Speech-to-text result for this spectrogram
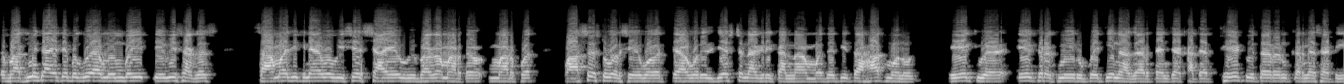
तर बातमी काय आहे ते बघूया. मुंबई तेवीस ऑगस्ट सामाजिक न्याय व विशेष शाळे विभागामार्फत पासष्ट वर्षे व त्यावरील ज्येष्ठ नागरिकांना मदतीचा हात म्हणून एक वेळ एक रकमी रुपये तीन हजार त्यांच्या खात्यात थेट वितरण करण्यासाठी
